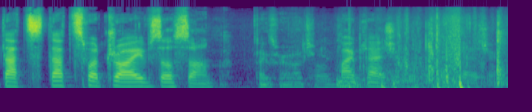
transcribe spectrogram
that's, that's what drives us on. Thanks very much. My pleasure. My pleasure.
